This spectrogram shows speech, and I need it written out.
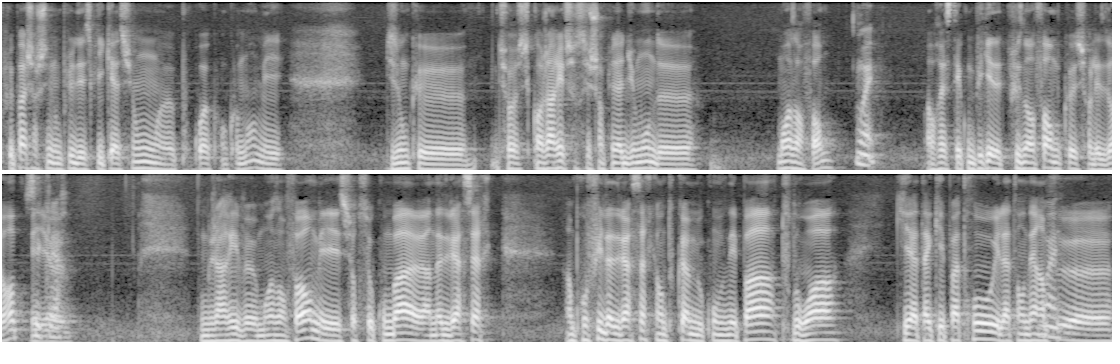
je vais pas chercher non plus d'explications euh, pourquoi, quand, comment, mais disons que sur- quand j'arrive sur ces championnats du monde, euh, moins en forme. Ouais. Après, c'était compliqué d'être plus en forme que sur les Europes. C'est clair. Donc j'arrive euh, moins en forme et sur ce combat, euh, un adversaire, un profil d'adversaire qui en tout cas me convenait pas, tout droit, qui attaquait pas trop, il attendait un Ouais. peu. euh,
